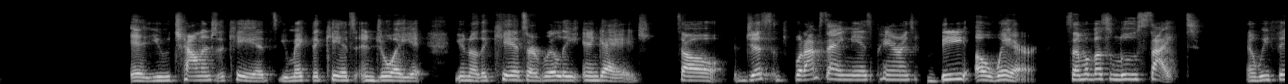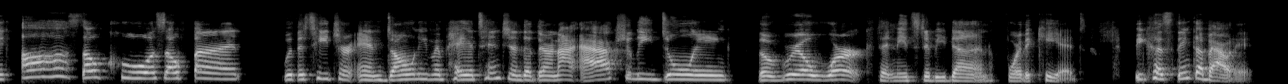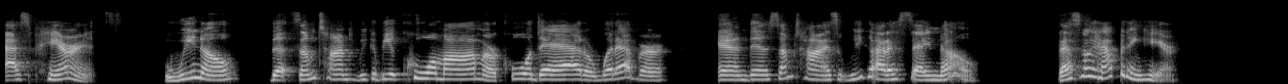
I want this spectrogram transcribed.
And you challenge the kids, you make the kids enjoy it. You know, the kids are really engaged. So, just what I'm saying is, parents, be aware. Some of us lose sight and we think, oh, so cool, so fun with a teacher, and don't even pay attention that they're not actually doing the real work that needs to be done for the kids. Because think about it as parents, we know that sometimes we could be a cool mom or a cool dad or whatever. And then sometimes we got to say, no, that's not happening here.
